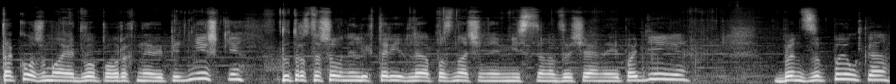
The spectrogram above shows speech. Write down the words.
Також має двоповерхневі підніжки. Тут розташовані ліхтарі для позначення місця надзвичайної події, бензопилка,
